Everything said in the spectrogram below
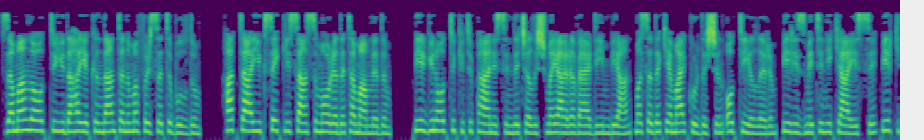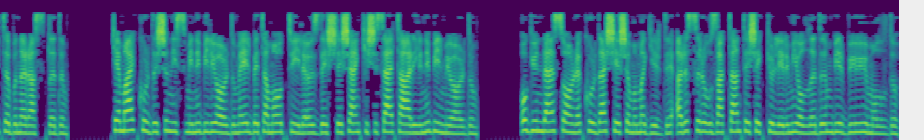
Zamanla ODTÜ'yü daha yakından tanıma fırsatı buldum. Hatta yüksek lisansımı orada tamamladım. Bir gün ODTÜ kütüphanesinde çalışmaya ara verdiğim bir an, masada Kemal Kurdaş'ın ODTÜ Yıllarım, Bir Hizmetin Hikayesi, bir kitabına rastladım. Kemal Kurdaş'ın ismini biliyordum elbet ama ODTÜ ile özdeşleşen kişisel tarihini bilmiyordum. O günden sonra Kurdaş yaşamıma girdi, ara sıra uzaktan teşekkürlerimi yolladığım bir büyüğüm oldu.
